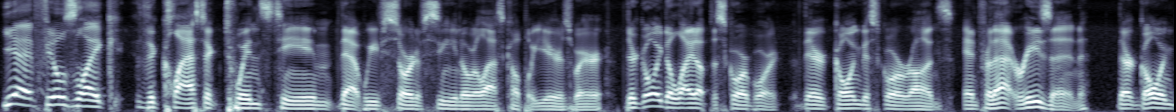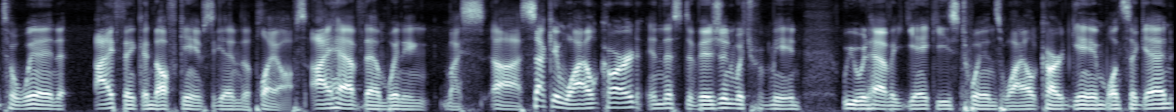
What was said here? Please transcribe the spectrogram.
Yeah, it feels like the classic Twins team that we've sort of seen over the last couple years where they're going to light up the scoreboard. They're going to score runs. And for that reason, they're going to win, I think, enough games to get into the playoffs. I have them winning my uh, second wild card in this division, which would mean we would have a Yankees Twins wild card game once again.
